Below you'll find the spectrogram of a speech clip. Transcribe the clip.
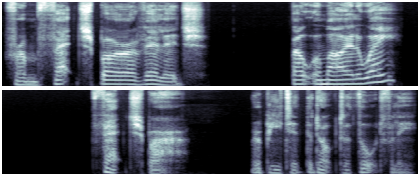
From Fetchborough village. About a mile away? Fetchborough, repeated the doctor thoughtfully.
